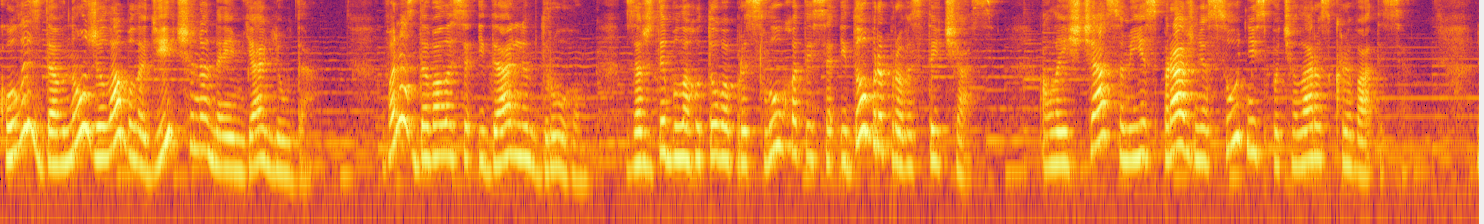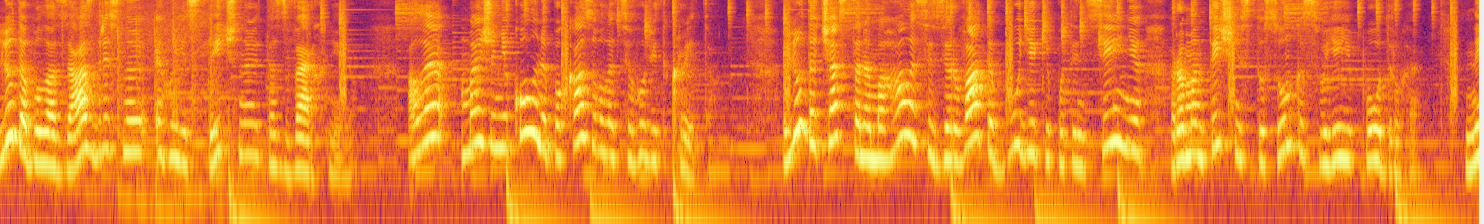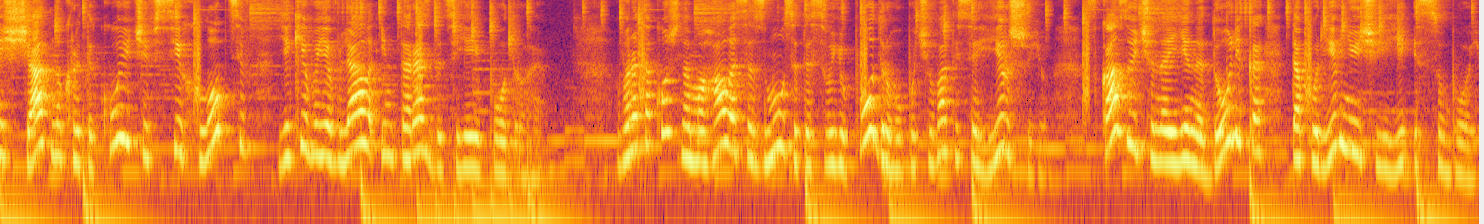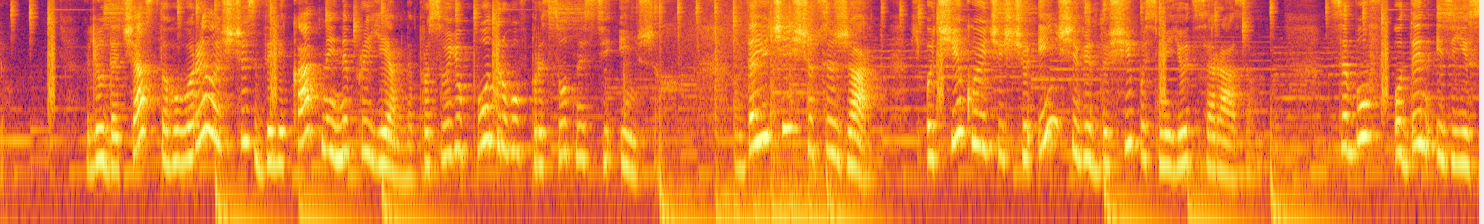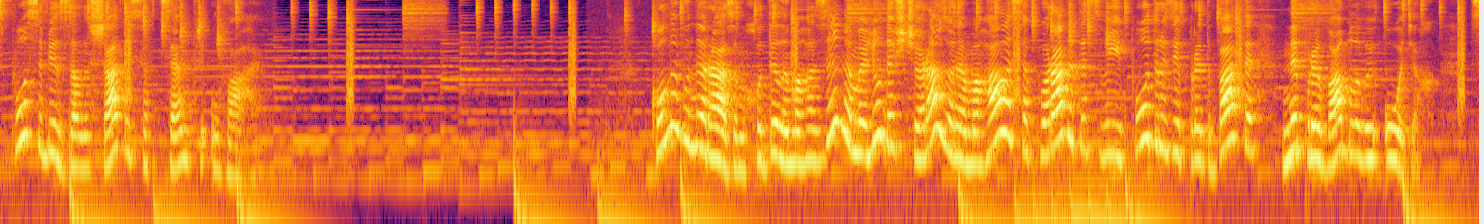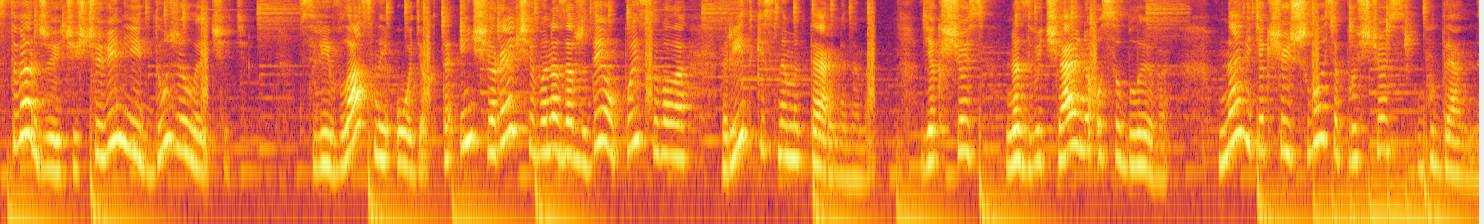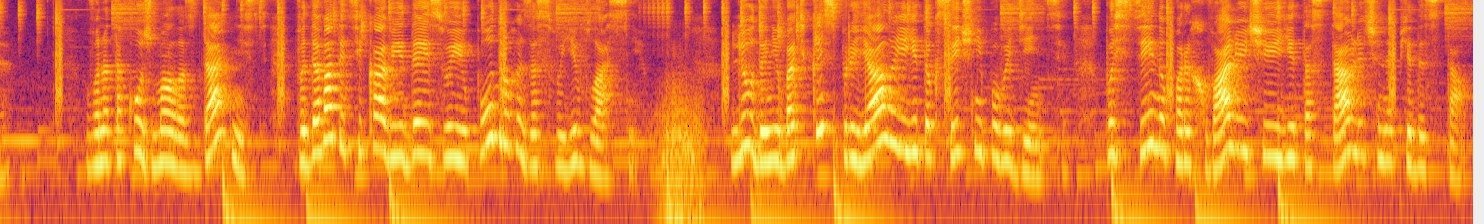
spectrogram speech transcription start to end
Колись давно жила була дівчина на ім'я Люда. Вона здавалася ідеальним другом, завжди була готова прислухатися і добре провести час. Але із часом її справжня сутність почала розкриватися. Люда була заздрісною, егоїстичною та зверхньою, але майже ніколи не показувала цього відкрито. Люда часто намагалася зірвати будь-які потенційні романтичні стосунки своєї подруги, нещадно критикуючи всіх хлопців, які виявляли інтерес до цієї подруги. Вона також намагалася змусити свою подругу почуватися гіршою, вказуючи на її недоліки та порівнюючи її із собою. Люда часто говорила щось делікатне і неприємне про свою подругу в присутності інших, вдаючи, що це жарт, й очікуючи, що інші від душі посміються разом. Це був один із її способів залишатися в центрі уваги. Коли вони разом ходили магазинами, Люда щоразу намагалася порадити своїй подрузі придбати непривабливий одяг, стверджуючи, що він їй дуже личить. Свій власний одяг та інші речі вона завжди описувала рідкісними термінами, як щось надзвичайно особливе, навіть якщо йшлося про щось буденне. Вона також мала здатність видавати цікаві ідеї своєї подруги за свої власні. Людині батьки сприяли її токсичній поведінці, постійно перехвалюючи її та ставлячи на п'єдестал.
